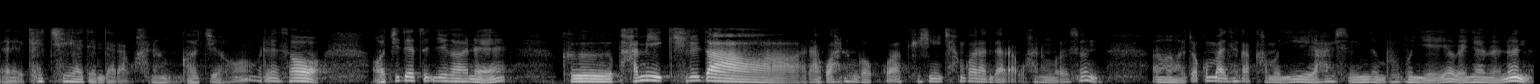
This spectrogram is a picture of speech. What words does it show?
예, 캐치해야 된다라고 하는 거죠. 그래서 어찌됐든지 간에 그 밤이 길다라고 하는 것과 귀신이 창궐한다라고 하는 것은 어 조금만 생각하면 이해할 수 있는 부분이에요. 왜냐하면은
